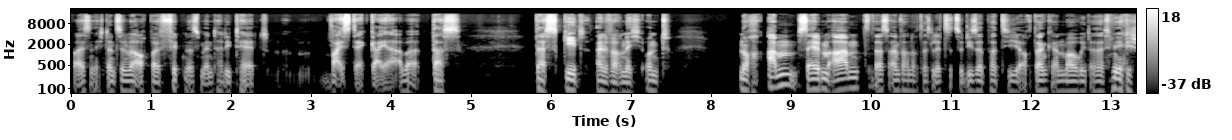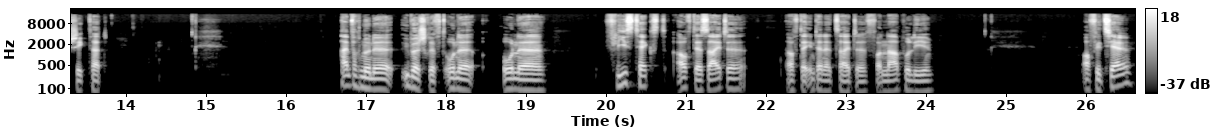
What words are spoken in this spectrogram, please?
weiß nicht, dann sind wir auch bei Fitnessmentalität, weiß der Geier, aber das, das geht einfach nicht. Und noch am selben Abend, das ist einfach noch das letzte zu dieser Partie, auch danke an Mauri, dass er es mir geschickt hat. Einfach nur eine Überschrift ohne, ohne Fließtext auf der Seite, auf der Internetseite von Napoli. Offiziell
